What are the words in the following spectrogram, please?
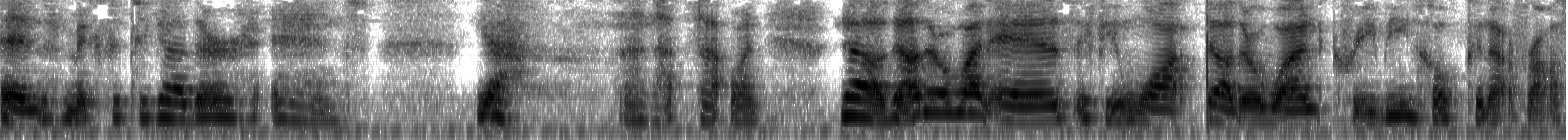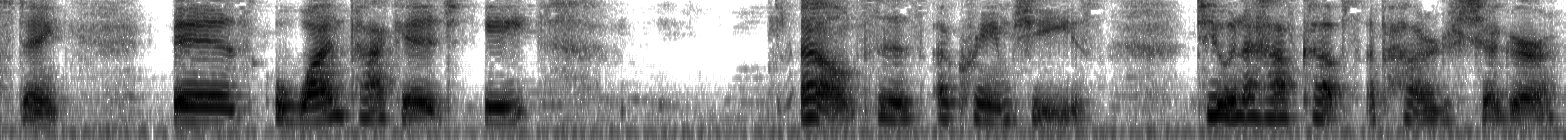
And mix it together and yeah, and that's that one. No, the other one is, if you want the other one, creamy coconut frosting, is one package, eight ounces of cream cheese, two and a half cups of powdered sugar,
